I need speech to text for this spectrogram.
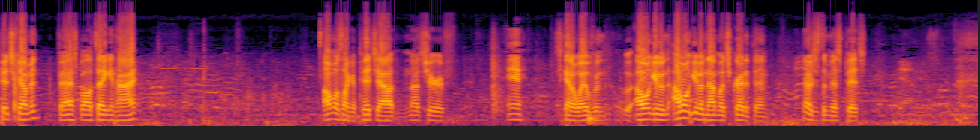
Pitch coming. Fastball taken high. Almost like a pitch out. Not sure if. Eh. Just got away him. I won't give him. I won't give him that much credit. Then that was just a missed pitch.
